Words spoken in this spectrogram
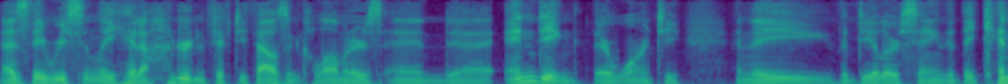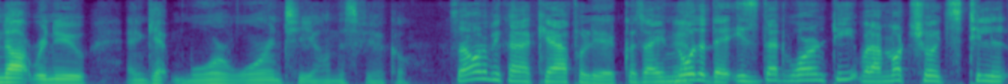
as they recently hit 150,000 kilometers and uh, ending their warranty, and they the dealer is saying that they cannot renew and get more warranty on this vehicle. So I want to be kind of careful here because I know Yeah. that there is that warranty, but I'm not sure it's still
